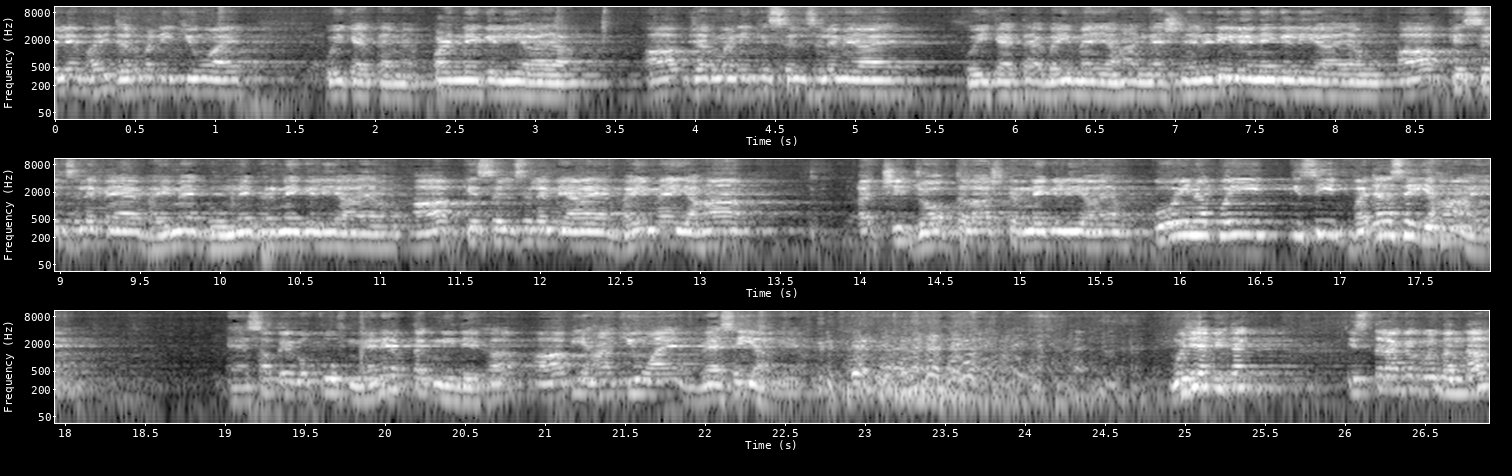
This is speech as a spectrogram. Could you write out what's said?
ملے بھائی جرمنی کیوں آئے کوئی کہتا ہے میں پڑھنے کے لیے آیا آپ جرمنی کے سلسلے میں آئے کوئی کہتا ہے بھائی میں یہاں نیشنلٹی لینے کے لیے آیا ہوں آپ کے سلسلے میں آئے بھائی میں گھومنے پھرنے کے لیے آیا ہوں آپ کے سلسلے میں آئے بھائی میں یہاں اچھی جاب تلاش کرنے کے لیے آیا ہوں کوئی نہ کوئی کسی وجہ سے یہاں آیا ہے ایسا بے وقوف میں نے اب تک نہیں دیکھا آپ یہاں کیوں آئے ویسے ہی آ گیا مجھے ابھی تک اس طرح کا کوئی بندہ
